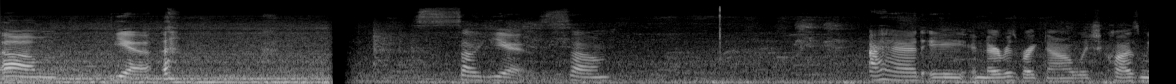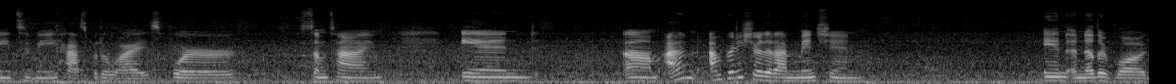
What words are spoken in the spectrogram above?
um, yeah. so, yeah. So, I had a, a, nervous breakdown which caused me to be hospitalized for some time and um, I'm, I'm pretty sure that I mentioned in another vlog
